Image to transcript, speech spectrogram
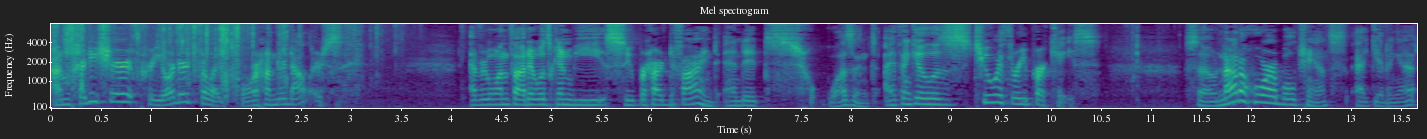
I'm pretty sure it pre-ordered for like $400. Everyone thought it was going to be super hard to find, and it wasn't. I think it was two or three per case. So not a horrible chance at getting it.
